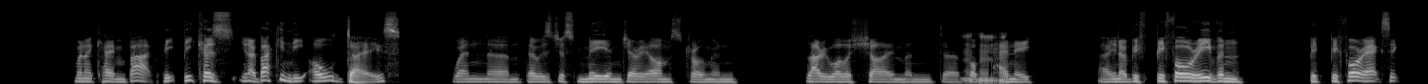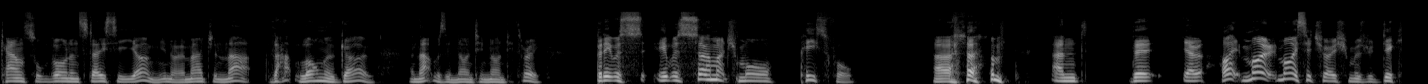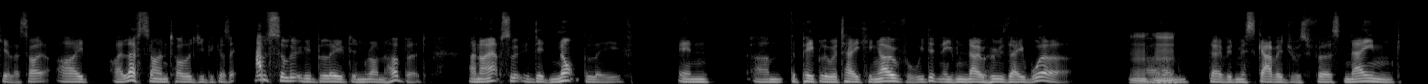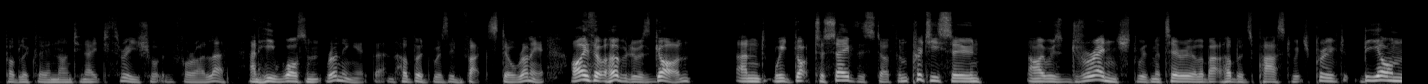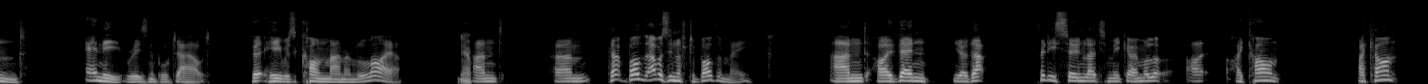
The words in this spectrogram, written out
when I came back be, because you know back in the old days when um, there was just me and Gerry Armstrong and Larry Wollersheim and uh, Bob mm-hmm. Penny, uh, you know, be- before even be- before exit council, Vaughn and Stacy Young, you know, imagine that that long ago, and that was in 1993. But it was it was so much more peaceful, uh, and the you know, I my my situation was ridiculous. I I I left Scientology because I absolutely believed in Ron Hubbard, and I absolutely did not believe in um, the people who were taking over. We didn't even know who they were. Mm-hmm. Um, David Miscavige was first named publicly in 1983, shortly before I left, and he wasn't running it then. Hubbard was, in fact, still running it. I thought Hubbard was gone, and we'd got to save this stuff. And pretty soon, I was drenched with material about Hubbard's past, which proved beyond any reasonable doubt that he was a con man and a liar. Yep. And um, that bo- that was enough to bother me. And I then, you know, that pretty soon led to me going, well, look, I, I can't I can't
